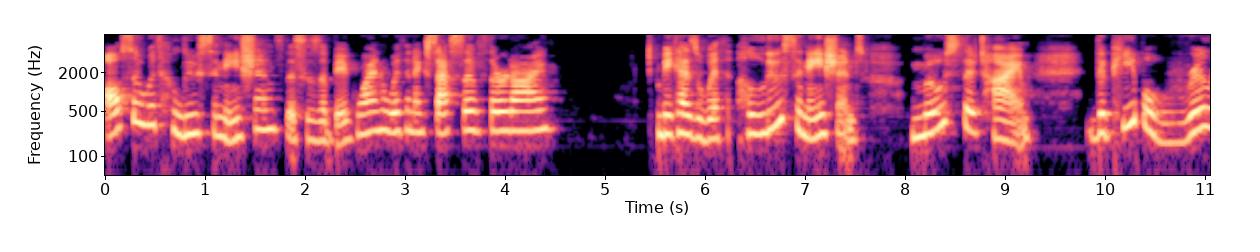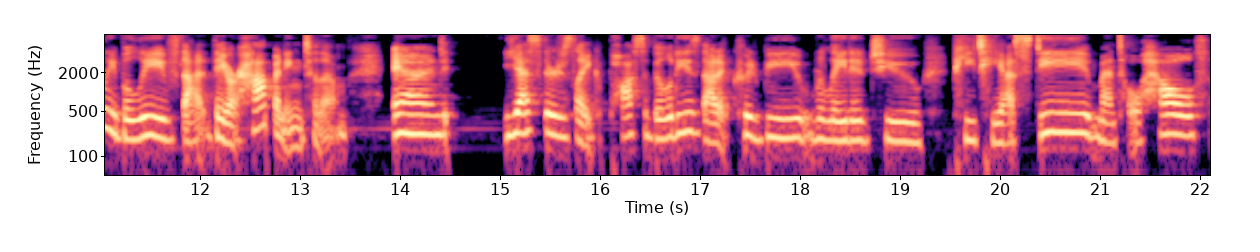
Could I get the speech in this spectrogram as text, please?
Also, with hallucinations, this is a big one with an excessive third eye, because with hallucinations, most of the time, the people really believe that they are happening to them. And yes, there's like possibilities that it could be related to PTSD, mental health,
